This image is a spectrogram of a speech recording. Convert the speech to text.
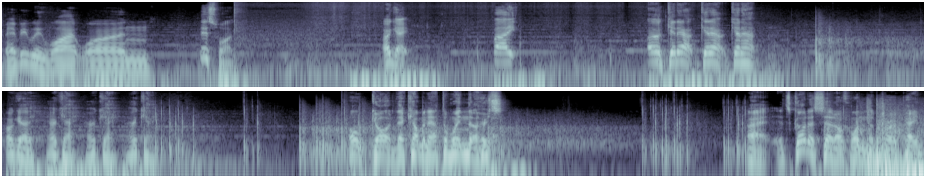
maybe we light one... This one. Okay. Bye. Oh, get out, get out, get out. Okay, okay, okay, okay. Oh god, they're coming out the windows. Alright, it's got to set off one of the propane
